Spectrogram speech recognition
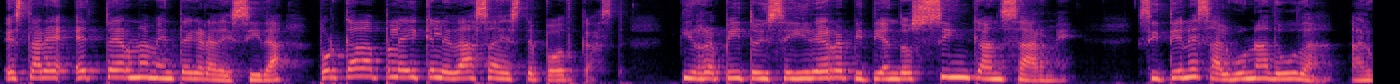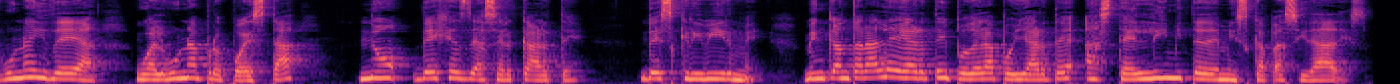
Estaré eternamente agradecida por cada play que le das a este podcast. Y repito y seguiré repitiendo sin cansarme. Si tienes alguna duda, alguna idea o alguna propuesta, no dejes de acercarte, de escribirme, me encantará leerte y poder apoyarte hasta el límite de mis capacidades.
